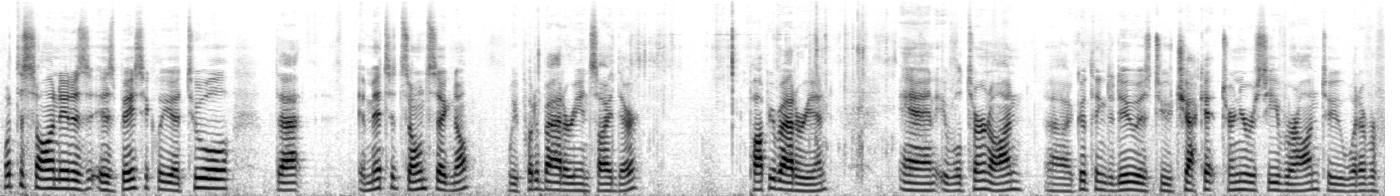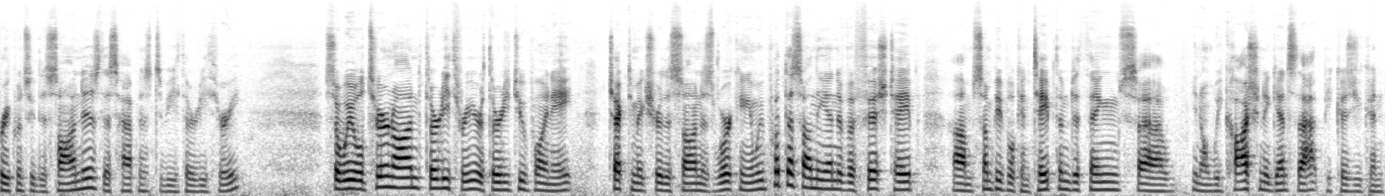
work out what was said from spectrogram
What the sonde is is basically a tool that emits its own signal. We put a battery inside there, pop your battery in, and it will turn on. A uh, good thing to do is to check it, turn your receiver on to whatever frequency the sonde is. This happens to be 33. So we will turn on 33 or 32.8, check to make sure the sonde is working, and we put this on the end of a fish tape. Um, some people can tape them to things. Uh, you know, we caution against that because you can,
